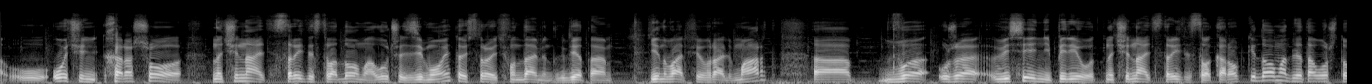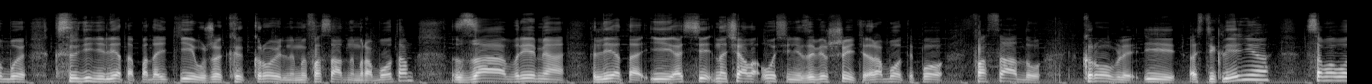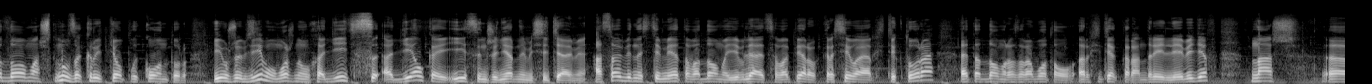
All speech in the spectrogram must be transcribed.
очень хорошо начинать строительство дома лучше зимой, то есть строить фундамент где-то январь, февраль, март. А, в уже весенний период начинать строительство коробки дома для того, чтобы к середине лета подойти уже к кровельным и фасадным работам. За время лета и осе... начала осени завершить работы по фасаду кровли и остеклению самого дома, ну, закрыть теплый контур. И уже в зиму можно уходить с отделкой и с инженерными сетями. Особенностями этого дома является, во-первых, красивая архитектура. Этот дом разработал архитектор Андрей Лебедев, наш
